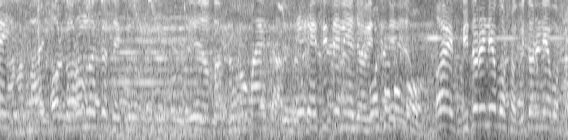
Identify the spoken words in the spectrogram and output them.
এই ওর গরম লাগতেছে একটু এসিতে নিয়ে যাও ওই ভিতরে নিয়ে বসো ভিতরে নিয়ে বসো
